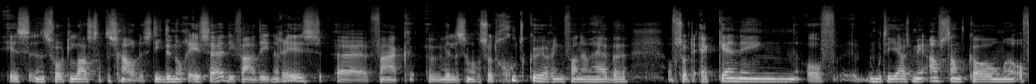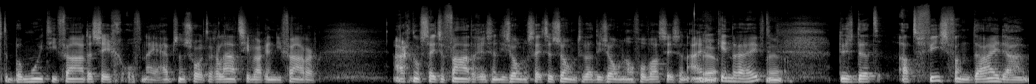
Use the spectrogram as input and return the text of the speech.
is een soort last op de schouders. Die er nog is, hè? die vader die er is. Eh, vaak willen ze nog een soort goedkeuring van hem hebben. Of een soort erkenning. Of moet er juist meer afstand komen. Of de bemoeit die vader zich. Of nou ja, hebben ze een soort relatie waarin die vader eigenlijk nog steeds een vader is. En die zoon nog steeds een zoon. Terwijl die zoon al volwassen is en eigen Ja. kinderen heeft. Ja. Dus dat advies van Daida,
